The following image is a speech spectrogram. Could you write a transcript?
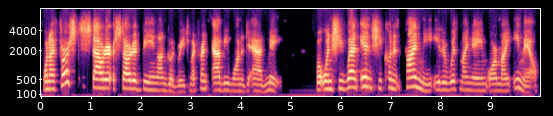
When I first started started being on Goodreads, my friend Abby wanted to add me. But when she went in, she couldn't find me either with my name or my email.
